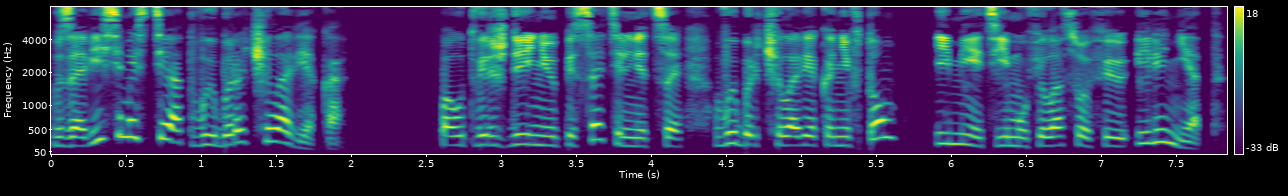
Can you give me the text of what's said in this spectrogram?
в зависимости от выбора человека. По утверждению писательницы, выбор человека не в том, иметь ему философию или нет.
